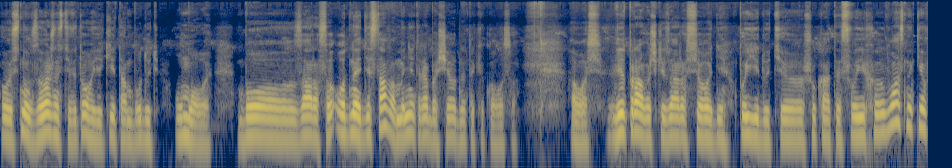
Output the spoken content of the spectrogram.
Ось, ну, в залежності від того, які там будуть умови. Бо зараз одне дістав, а мені треба ще одне таке колесо. Ось відправочки зараз сьогодні поїдуть е, шукати своїх е, власників.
